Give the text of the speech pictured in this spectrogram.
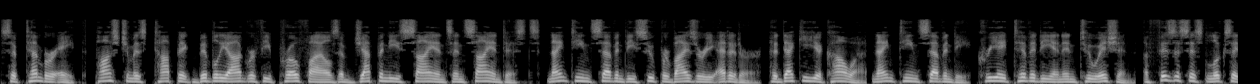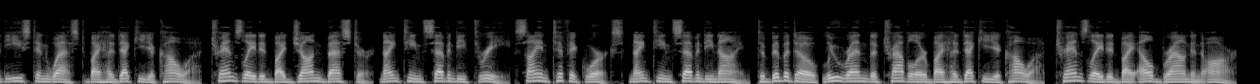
September 8, posthumous topic Bibliography Profiles of Japanese Science and Scientists, 1970 Supervisory Editor, Hideki Yukawa 1970 Creativity and Intuition, A Physicist Looks at East and West by Hideki Yukawa, translated by John Bester 1973 Scientific Works 1979 Tabibito Lu Ren the Traveler by Hideki Yukawa, translated by L. Brown and R.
